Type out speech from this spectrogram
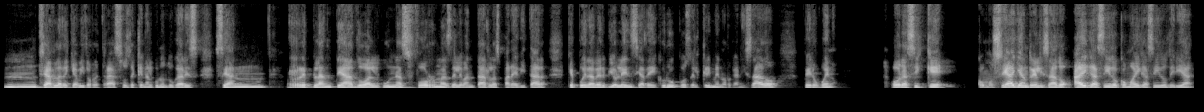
Mm, se habla de que ha habido retrasos, de que en algunos lugares se han replanteado algunas formas de levantarlas para evitar que pueda haber violencia de grupos del crimen organizado, pero bueno, ahora sí que como se hayan realizado, haya sido como haya sido, diría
